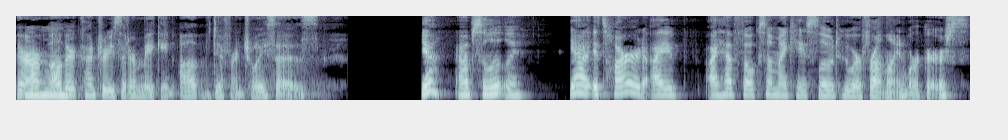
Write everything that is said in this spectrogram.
There Mhm. are other countries that are making up different choices. Yeah, absolutely. Yeah, it's hard. I I have folks on my caseload who are frontline workers.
